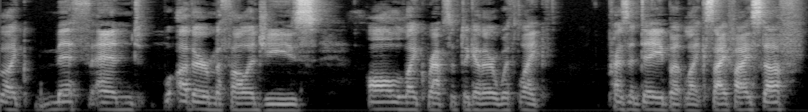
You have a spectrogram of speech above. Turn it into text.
like myth and other mythologies all like wraps up together with like present day but like sci-fi stuff.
